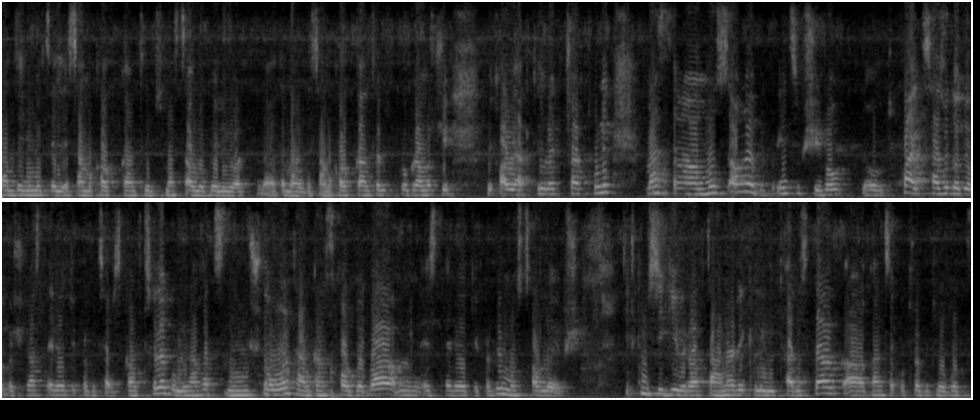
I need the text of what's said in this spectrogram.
რამდენიმე წელია სამოქალაქო განათლების მასწავლებელი ვარ და მაგალითად სამოქალაქო განათლების პროგრამაში ვიყავი აქტიურად ჩართული. მას მოსწავლეები პრინციპში რომ თქვა იქ საზოგადოებაში რა სტერეოტიპებიც არის გავრცელებული, რაღაც მნიშვნელოვნად არ განსხვავდება ეს სტერეოტიპები მოსწავლეებში. თითქმის იგივე რახთ ანარეკლივით არის და განსაკუთრებით როგორც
